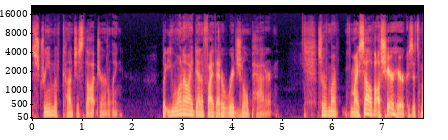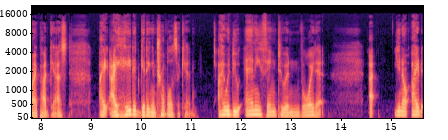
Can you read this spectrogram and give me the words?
stream of conscious thought journaling. But you want to identify that original pattern. So for, my, for myself, I'll share here because it's my podcast. I, I hated getting in trouble as a kid. I would do anything to avoid it. I, you know, I'd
